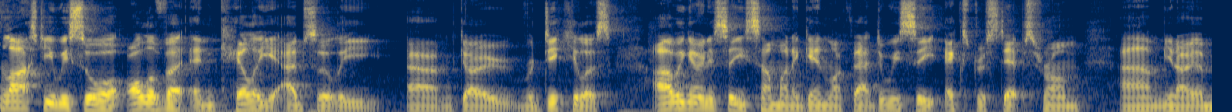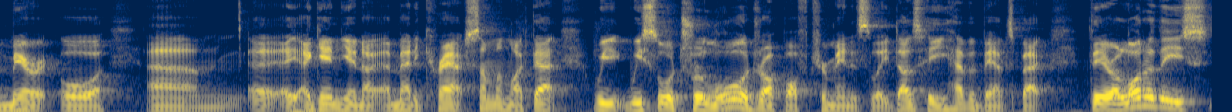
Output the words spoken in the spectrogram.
last year we saw Oliver and Kelly absolutely um, go ridiculous. Are we going to see someone again like that? Do we see extra steps from, um, you know, a Merrett or um, a, again, you know, a Matty Crouch, someone like that? We we saw Treloar drop off tremendously. Does he have a bounce back? There are a lot of these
